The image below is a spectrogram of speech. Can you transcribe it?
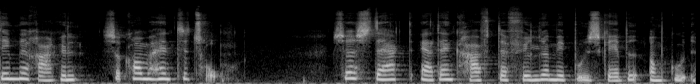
det mirakel, så kommer han til tro. Så stærkt er den kraft, der følger med budskabet om Gud.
